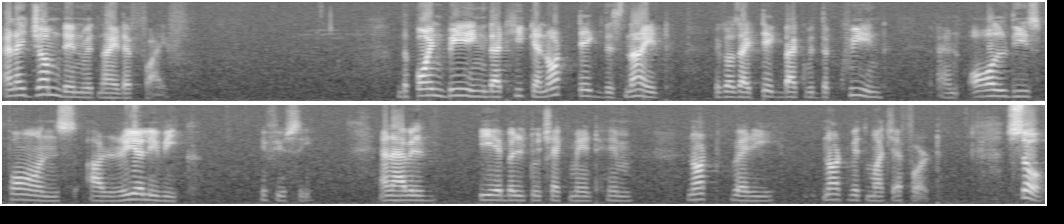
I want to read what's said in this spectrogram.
and I jumped in with knight f5. The point being that he cannot take this knight because I take back with the queen and all these pawns are really weak if you see. And I will be able to checkmate him not very not with much effort. So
